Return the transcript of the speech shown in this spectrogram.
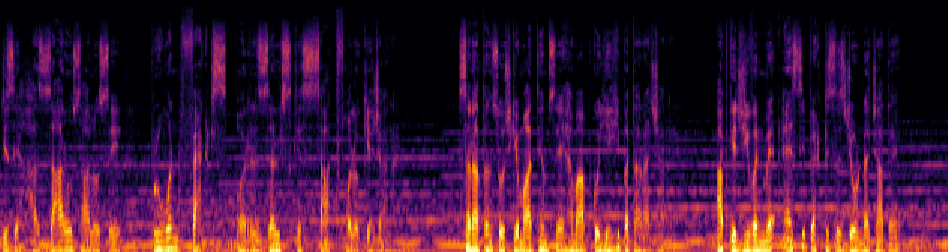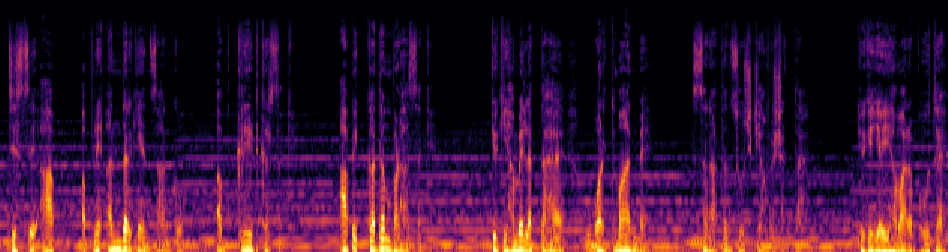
जिसे हज़ारों सालों से प्रूवन फैक्ट्स और रिजल्ट्स के साथ फॉलो किया जा रहा है। सनातन सोच के माध्यम से हम आपको यही बताना चाह रहे हैं। आपके जीवन में ऐसी प्रैक्टिसेस जोड़ना चाहते हैं, जिससे आप अपने अंदर के इंसान को अपग्रेड कर सके। आप एक कदम बढ़ा सके। क्योंकि हमें लगता है वर्तमान में सनातन सोच की आवश्यकता है। क्योंकि यही हमारा भूत है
